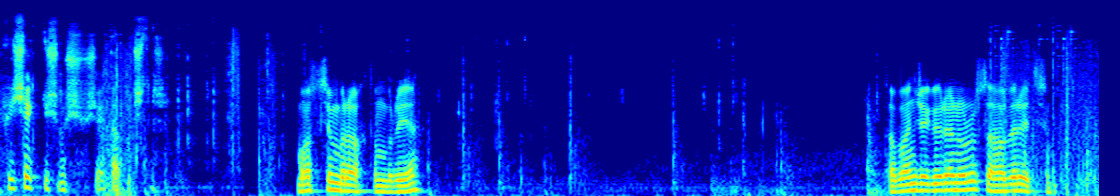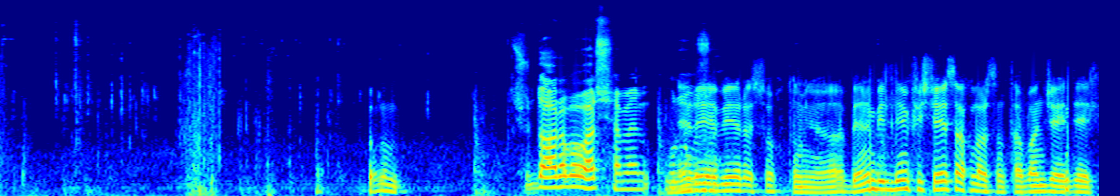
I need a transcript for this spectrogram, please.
fişek düşmüş. Fişek atmıştır. Mosin bıraktım buraya. Tabanca gören olursa haber etsin. Oğlum Şurada araba var. Hemen burnumuzu. nereye bir yere soktun ya? Benim bildiğim fişeğe saklarsın tabancayı değil.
